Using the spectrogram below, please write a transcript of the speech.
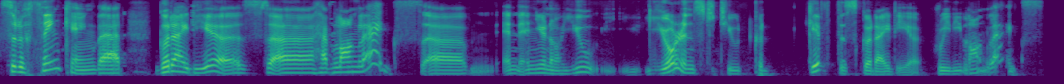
sort of thinking that good ideas uh, have long legs, uh, and and you know, you your institute could give this good idea really long legs.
